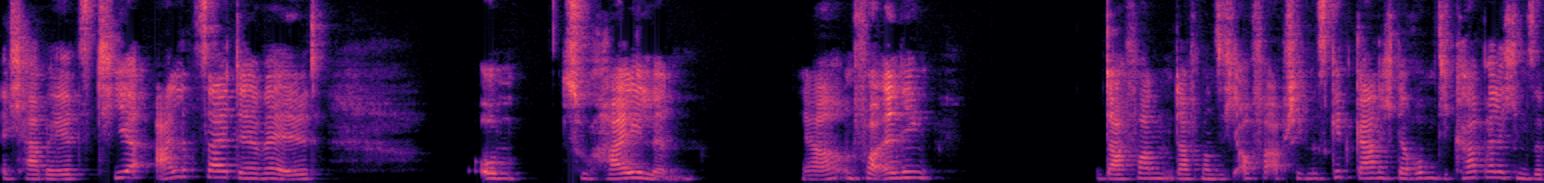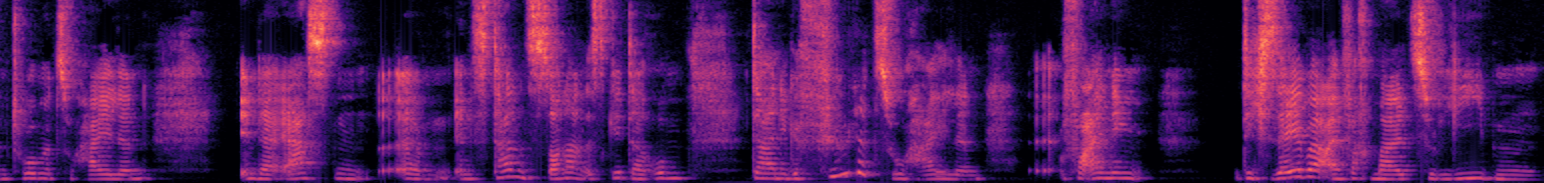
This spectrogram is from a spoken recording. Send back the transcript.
ich habe jetzt hier alle Zeit der Welt, um zu heilen. Ja, und vor allen Dingen davon darf man sich auch verabschieden. Es geht gar nicht darum, die körperlichen Symptome zu heilen in der ersten ähm, Instanz, sondern es geht darum, deine Gefühle zu heilen. Vor allen Dingen dich selber einfach mal zu lieben,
